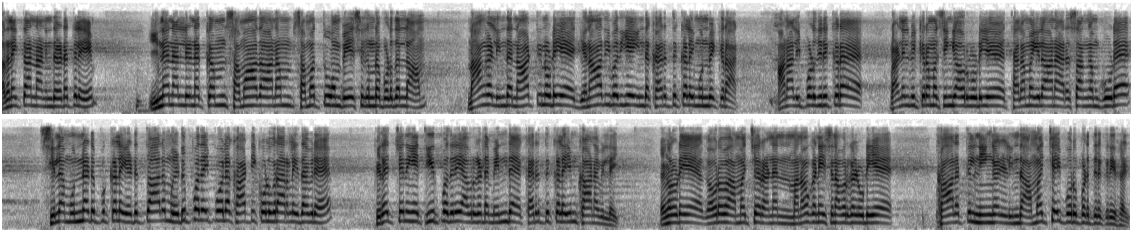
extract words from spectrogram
அதனைத்தான் நான் இந்த இடத்திலே இன நல்லிணக்கம் சமாதானம் சமத்துவம் பேசுகின்ற பொழுதெல்லாம் நாங்கள் இந்த நாட்டினுடைய ஜனாதிபதியே இந்த கருத்துக்களை முன்வைக்கிறார். ஆனால் இப்பொழுது இருக்கிற ரணில் விக்ரமசிங்க அவர்களுடைய தலைமையிலான அரசாங்கம் கூட சில முன்னெடுப்புகளை எடுத்தாலும் எடுப்பதைப் போல காட்டிக்கொள்கிறார்களே தவிர பிரச்சனையை தீர்ப்பதிலே அவர்களிடம் எந்த கருத்துக்களையும் காணவில்லை. எங்களுடைய கௌரவ அமைச்சர் அண்ணன் மனோகணேசன் அவர்களுடைய காலத்தில் நீங்கள் இந்த அமைச்சை பொறுப்படுத்திருக்கிறீர்கள்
